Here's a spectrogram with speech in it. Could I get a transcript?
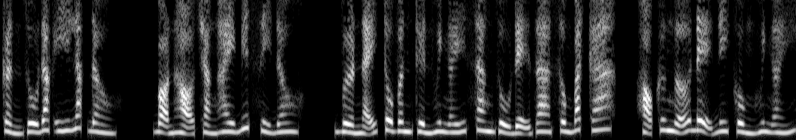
Cẩn Du đắc ý lắc đầu, bọn họ chẳng hay biết gì đâu. Vừa nãy Tô Vân Tuyền huynh ấy sang rủ đệ ra sông bắt cá, họ cứ ngỡ đệ đi cùng huynh ấy.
